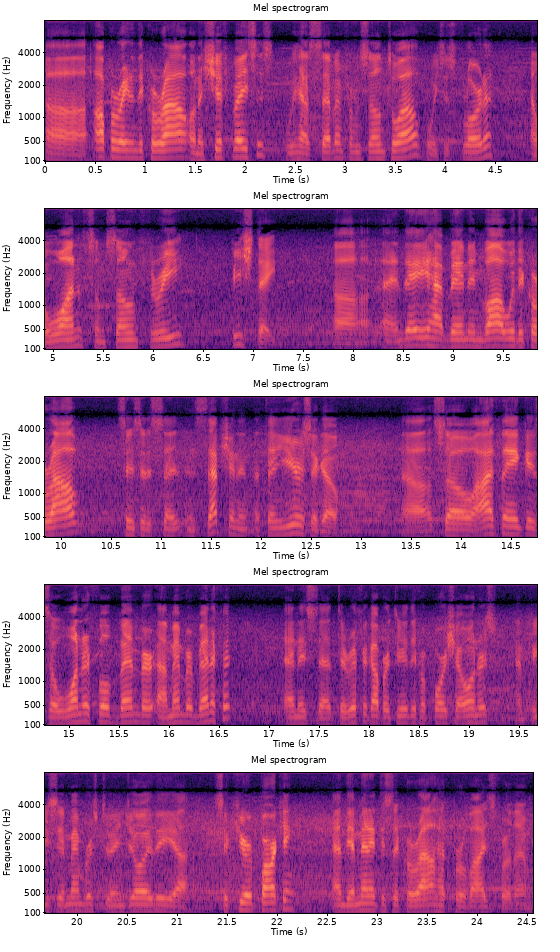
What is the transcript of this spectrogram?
uh, operating the corral on a shift basis. We have seven from Zone 12, which is Florida, and one from Zone 3, Peach State. Uh, and they have been involved with the corral since its inception 10 years ago. Uh, so I think it's a wonderful member, member benefit and it's a terrific opportunity for Porsche owners and PCA members to enjoy the uh, secure parking and the amenities the corral has provides for them.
